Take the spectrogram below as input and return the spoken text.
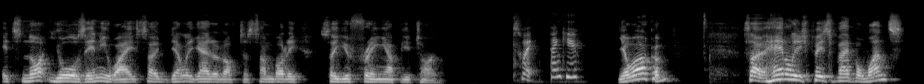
It's not yours anyway. So delegate it off to somebody so you're freeing up your time. Sweet. Thank you. You're welcome. So handle each piece of paper once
